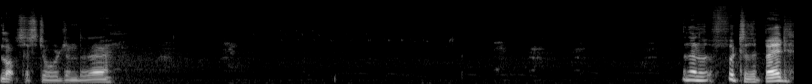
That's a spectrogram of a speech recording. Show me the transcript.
Lots of storage under there. And then at the foot of the bed,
